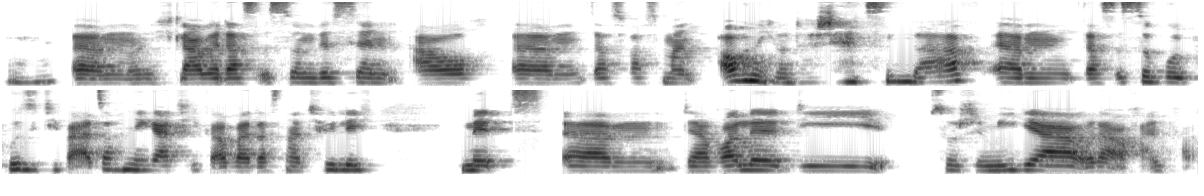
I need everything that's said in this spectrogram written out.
Mhm. Ähm, und ich glaube, das ist so ein bisschen auch ähm, das, was man auch nicht unterschätzen darf. Ähm, das ist sowohl positiv als auch negativ, aber das natürlich mit ähm, der Rolle, die Social Media oder auch einfach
